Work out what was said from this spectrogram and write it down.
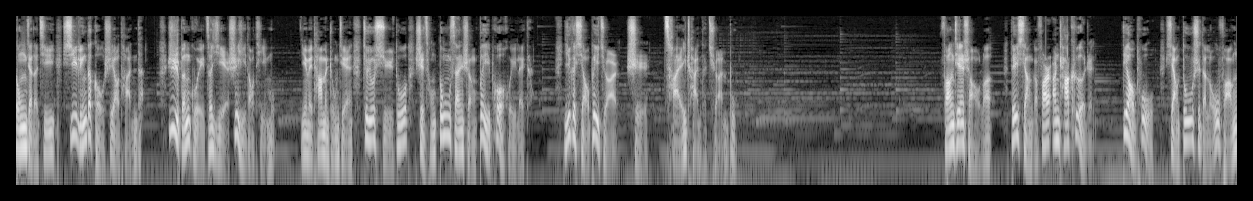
东家的鸡，西陵的狗是要谈的，日本鬼子也是一道题目，因为他们中间就有许多是从东三省被迫回来的。一个小被卷儿是财产的全部。房间少了，得想个法儿安插客人。吊铺像都市的楼房，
